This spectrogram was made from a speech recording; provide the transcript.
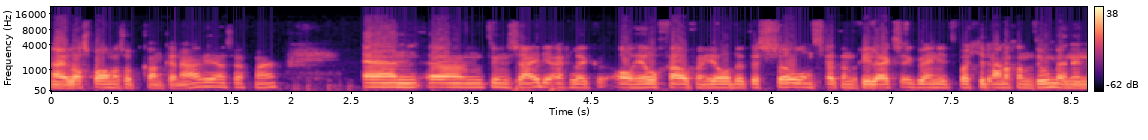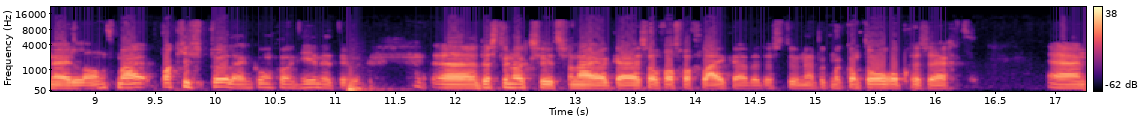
naar Las Palmas op Gran Canaria, zeg maar. En um, toen zei hij eigenlijk al heel gauw van... joh, dit is zo ontzettend relaxed. Ik weet niet wat je daar nog aan het doen bent in Nederland... maar pak je spullen en kom gewoon hier naartoe. Uh, dus toen had ik zoiets van, nou ja, oké, okay, hij zal vast wel gelijk hebben. Dus toen heb ik mijn kantoor opgezegd. En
